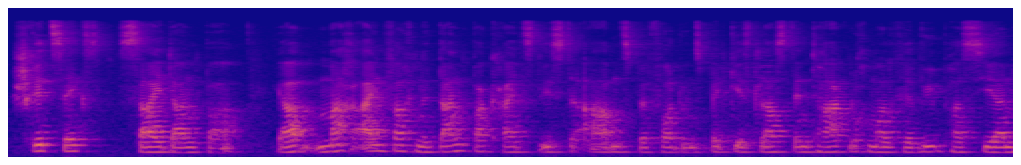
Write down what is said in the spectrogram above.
Schritt 6, sei dankbar. Ja, mach einfach eine Dankbarkeitsliste abends, bevor du ins Bett gehst. Lass den Tag nochmal Revue passieren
